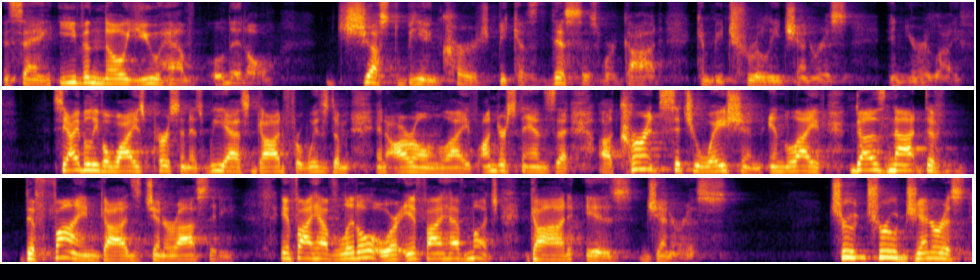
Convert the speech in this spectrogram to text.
and saying, even though you have little, just be encouraged because this is where God can be truly generous in your life. See, I believe a wise person, as we ask God for wisdom in our own life, understands that a current situation in life does not de- define God's generosity. If I have little or if I have much, God is generous. True, true generous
